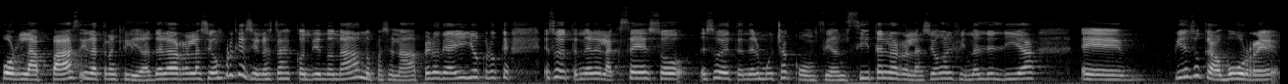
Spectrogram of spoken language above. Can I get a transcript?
por la paz y la tranquilidad de la relación, porque si no estás escondiendo nada, no pasa nada. Pero de ahí yo creo que eso de tener el acceso, eso de tener mucha confiancita en la relación al final del día, eh, pienso que aburre,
